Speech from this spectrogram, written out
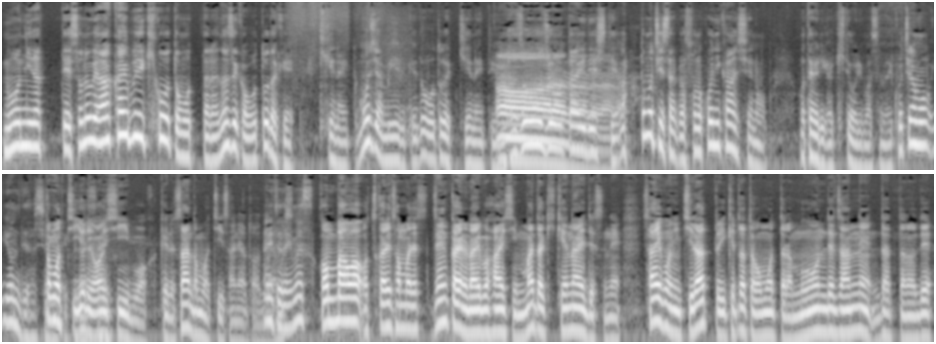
無音になってその上アーカイブで聞こうと思ったらなぜか音だけ聞けないと。文字は見えるけど音だけ聞けないという謎の状態でして。あともちんさんからその子に関してのお便りが来ておりますのでこちらも読んでさせてともちよりおいいしい棒をかけるさんともちさんありがとうごありがとうございます。ざいますこんばんはお疲れ様です。前回のライブ配信まだ聞けないですね。最後にチラッといけたと思ったら無音で残念だったので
